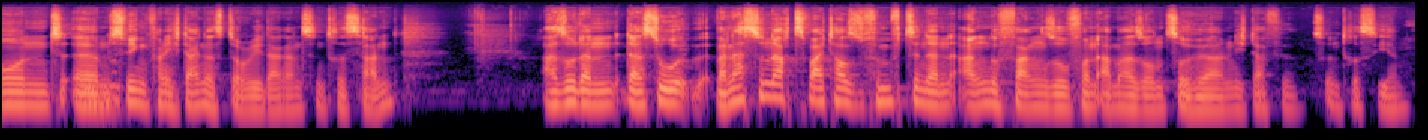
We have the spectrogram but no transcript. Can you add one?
und ähm, mhm. deswegen fand ich deine Story da ganz interessant. Also dann, dass du, wann hast du nach 2015 dann angefangen, so von Amazon zu hören, dich dafür zu interessieren?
